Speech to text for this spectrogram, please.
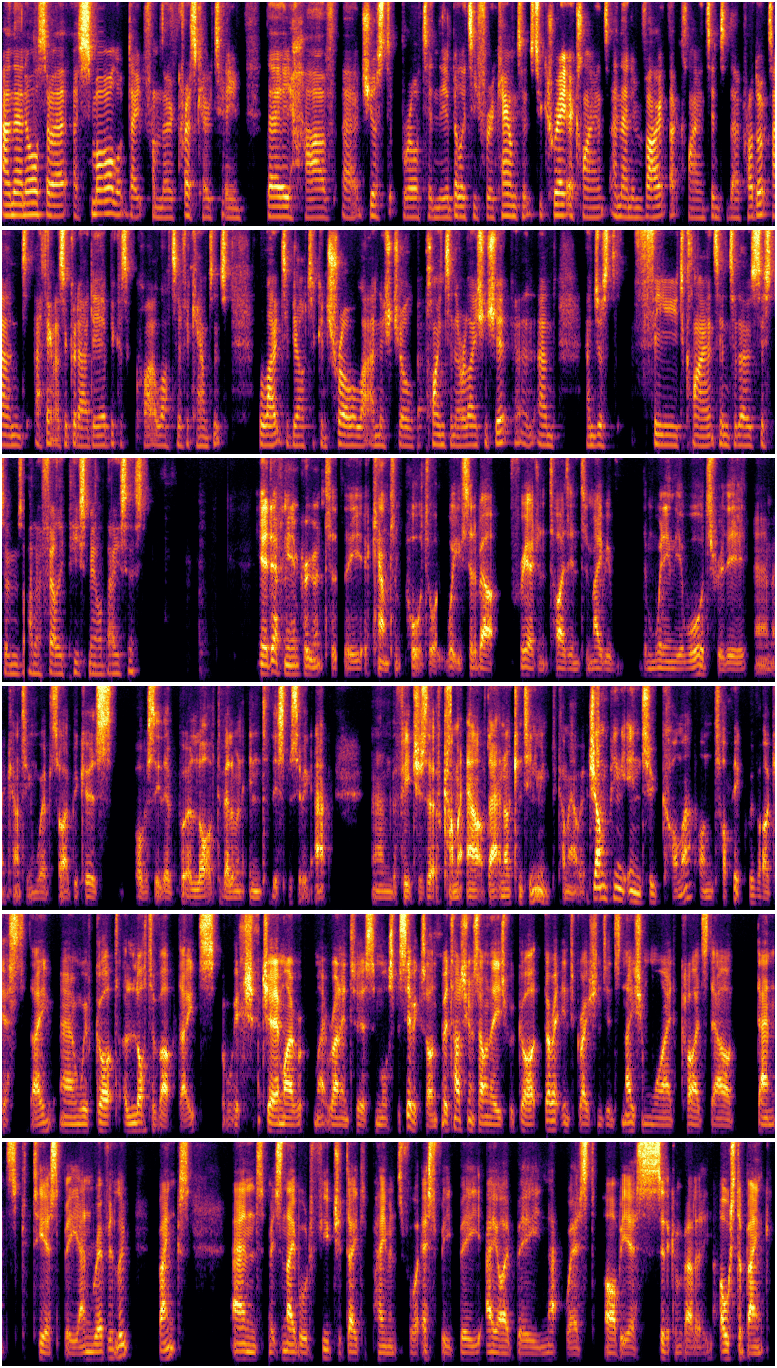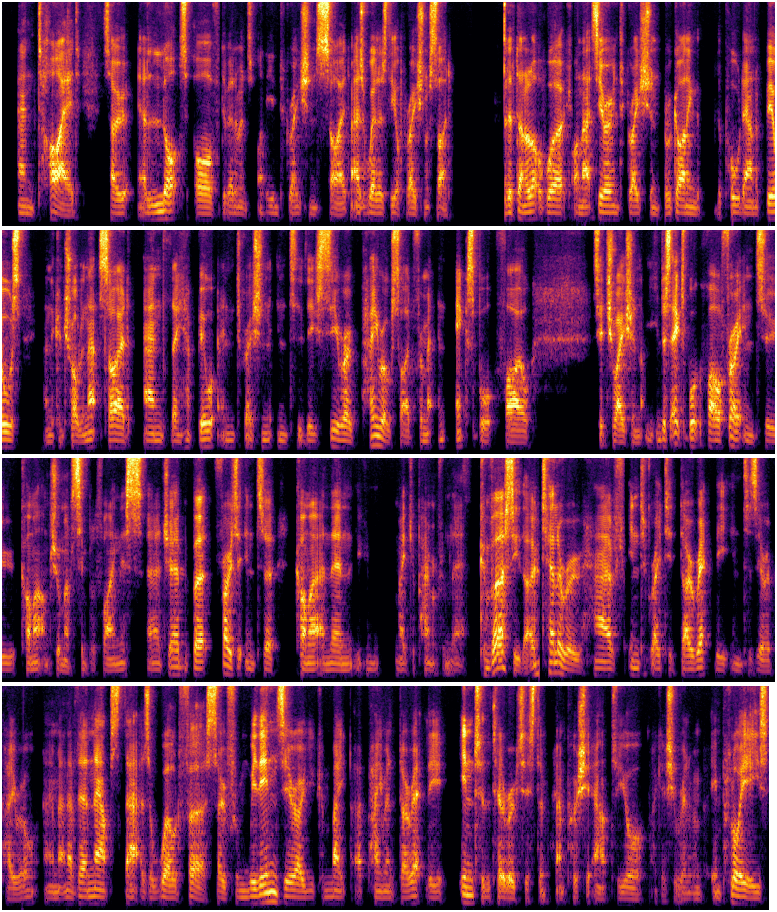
And then also a, a, small update from the Crezco team. They have uh, just brought in the ability for accountants to create a client and then invite that client into their product. And I think that's a good idea because quite a lot of accountants like to be able to control that initial point in the relationship and, and, and just feed clients into those systems on a fairly piecemeal basis. Yeah, definitely an improvement to the accountant portal. What you said about FreeAgent ties into maybe them winning the awards through the um, accounting website because obviously they've put a lot of development into this specific app and the features that have come out of that and are continuing to come out with. Jumping into comma on topic with our guest today, and um, we've got a lot of updates, which Ger might, might run into some more specifics on. But touching on some of these, we've got direct integrations into Nationwide, Clydesdale, Danske, TSB, and Revolut banks and it's enabled future dated payments for SVB, AIB, NatWest, RBS, Silicon Valley, Ulster Bank, and Tide. So a lot of developments on the integration side as well as the operational side. They've done a lot of work on that Xero integration regarding the, the pull down of bills and the control in that side. And they have built an integration into the Xero payroll side from an export file situation. You can just export the file, throw it into comma. I'm sure I'm simplifying this, uh, Jeb, but throws it into comma and then you can make your payment from there. Conversely, though, Telleroo have integrated directly into Xero Payroll um, and have announced that as a world first. So from within Xero, you can make a payment directly into the Telleroo system and push it out to your, I guess, your relevant employees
